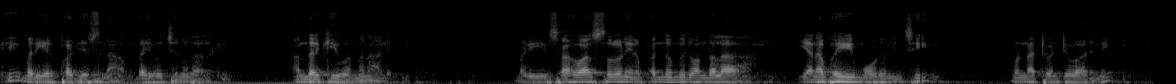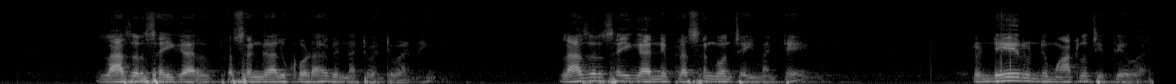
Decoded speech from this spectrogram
అందరికీ మరి ఏర్పాటు చేసిన దైవజనురాలకి అందరికీ వందనాలు. మరి సహవాసంలో నేను పంతొమ్మిది వందల ఎనభై మూడు నుంచి ఉన్నటువంటి వాడిని. లాజర్ సై గారు ప్రసంగాలు కూడా విన్నటువంటి వాడిని. లాజర్ సై గారిని ప్రసంగం చేయమంటే రెండే రెండు మాటలు చెప్పేవారు.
